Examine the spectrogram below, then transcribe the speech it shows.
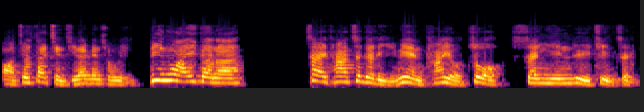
哦，就在剪辑那边处理。另外一个呢，在它这个里面，它有做声音滤镜这里。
